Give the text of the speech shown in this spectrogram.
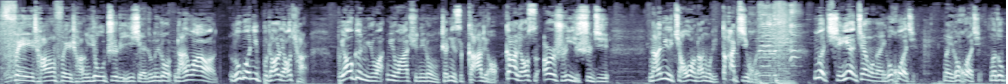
非常非常幼稚的一些，就那种男娃啊，如果你不着聊天不要跟女娃女娃去那种真的是尬聊，尬聊是二十一世纪。男女交往当中的大忌讳，我亲眼见过俺一个伙计，我一个伙计，我就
